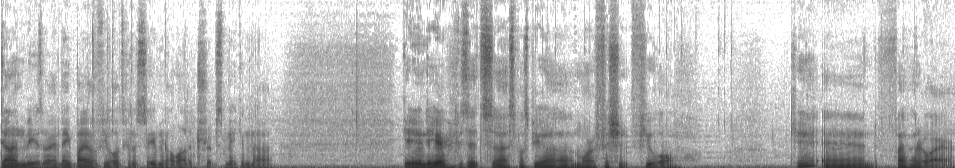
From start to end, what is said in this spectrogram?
done because if I make biofuel, it's going to save me a lot of trips making the getting into here because it's uh, supposed to be a more efficient fuel. Okay, and 500 wire.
